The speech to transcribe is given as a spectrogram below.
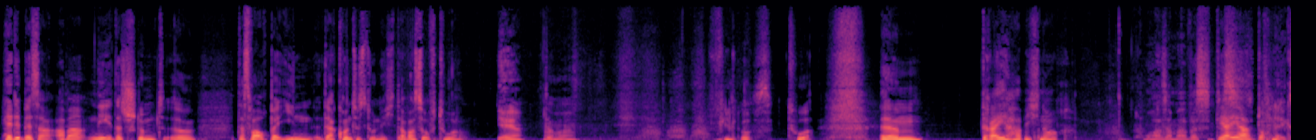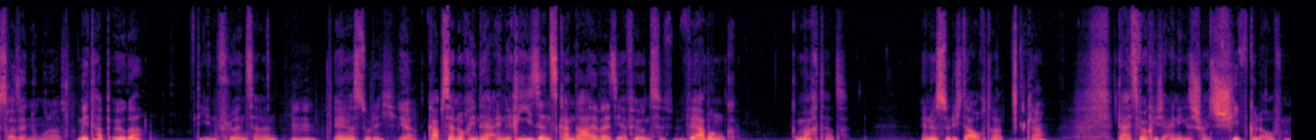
hätte besser, aber nee, das stimmt. äh, Das war auch bei Ihnen, da konntest du nicht, da warst du auf Tour. Ja, ja, da war viel los. Tour. Ähm, drei habe ich noch. Boah, sag mal, was, das Ja, ja. ist doch eine Extrasendung oder was? Metab Oeger, die Influencerin. Mhm. Erinnerst du dich? Ja. Gab es ja noch hinterher einen Riesenskandal, weil sie ja für uns Werbung gemacht hat. Erinnerst du dich da auch dran? Klar. Da ist wirklich einiges scheiß schief gelaufen.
